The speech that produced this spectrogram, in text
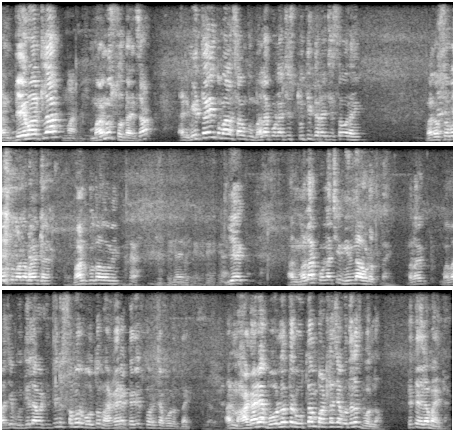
आणि देवातला माणूस शोधायचा. आणि मी तरी तुम्हाला सांगतो मला कोणाची स्तुती करायची सवय नाही. माझा स्वभाव तुम्हाला माहीत आहे. भान कुदळाव मी. एक आणि मला कोणाची निंदा आवडत नाही. मला मला जे बुद्धीला वाटते ते मी समोर बोलतो महागाऱ्या कधीच कोणाच्या बोलत नाही. आणि माघाऱ्या बोललो तर उत्तम पाटलाच्या बद्दलच बोललो. ते त्याला माहीत आहे.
